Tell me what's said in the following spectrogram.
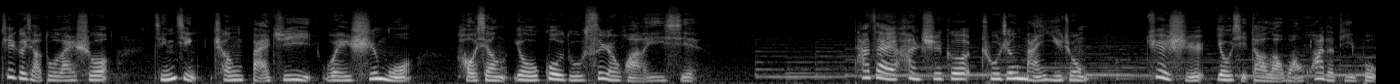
这个角度来说，仅仅称白居易为诗魔，好像又过度私人化了一些。他在汉诗歌出征蛮夷中，确实又写到了王化的地步。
